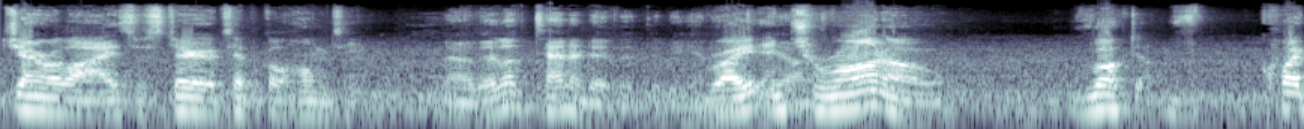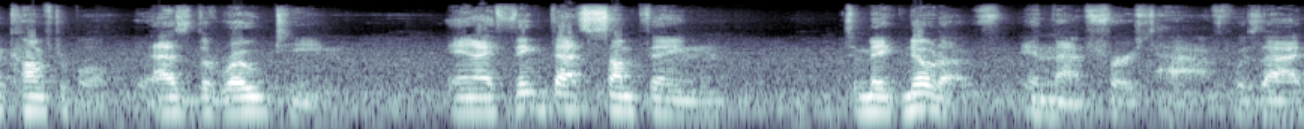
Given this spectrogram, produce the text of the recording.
generalized or stereotypical home team, No, they looked tentative at the beginning. right? And. Toronto looked v- quite comfortable Yeah. as the road team, and I think that's something to make note of in that first half was that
